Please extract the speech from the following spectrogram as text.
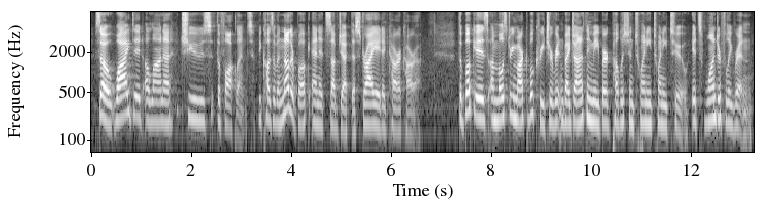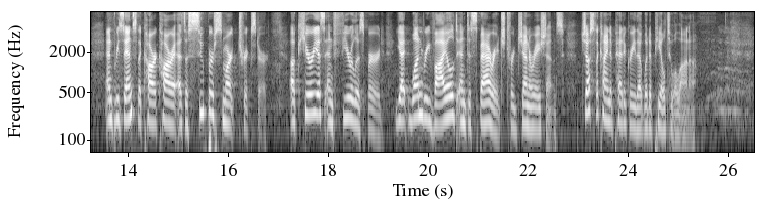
So, why did Alana choose the Falklands? Because of another book and its subject, the striated caracara. The book is A Most Remarkable Creature, written by Jonathan Meiburg, published in 2022. It's wonderfully written and presents the caracara as a super smart trickster, a curious and fearless bird, yet one reviled and disparaged for generations. Just the kind of pedigree that would appeal to Alana.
